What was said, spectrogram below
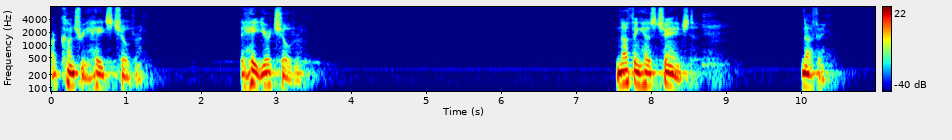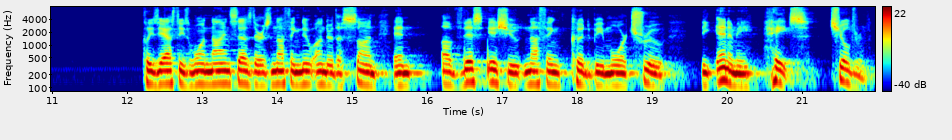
Our country hates children. They hate your children. Nothing has changed. Nothing. Ecclesiastes 1 9 says there is nothing new under the sun, and of this issue, nothing could be more true. The enemy hates children.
